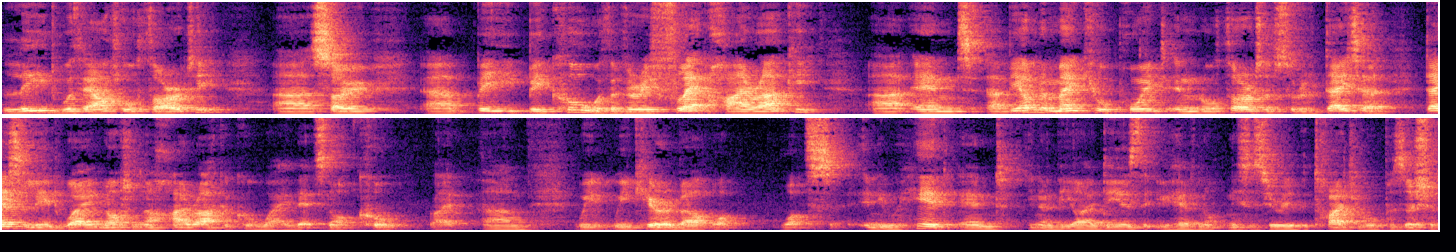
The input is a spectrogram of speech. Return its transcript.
lead without authority? So uh, be, be cool with a very flat hierarchy. Uh, and uh, be able to make your point in an authoritative sort of data data led way, not in a hierarchical way. That's not cool, right? Um, we, we care about what what's in your head and you know the ideas that you have, not necessarily the title or position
